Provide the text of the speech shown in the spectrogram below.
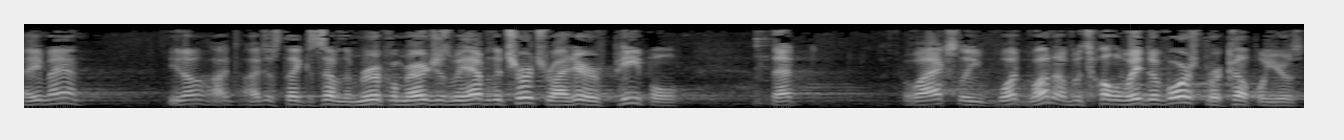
Amen. You know, I, I just think of some of the miracle marriages we have in the church right here of people that Well, actually, what, one of them's all the way divorced for a couple years.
